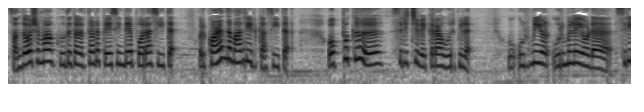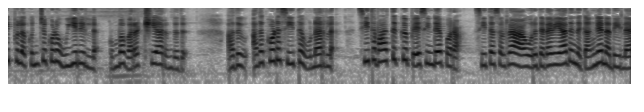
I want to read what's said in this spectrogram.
சந்தோஷமாக கூதுகலத்தோட பேசிகிட்டே போகிறா சீத்தை ஒரு குழந்த மாதிரி இருக்கா சீத்தை ஒப்புக்கு சிரிச்சு வைக்கிறா உர்மிளை. உரிமையோ உர்மிளையோட சிரிப்பில் கொஞ்சம் கூட உயிர் இல்லை. ரொம்ப வறட்சியாக இருந்தது. அது அதை கூட சீத்தை உணரல. சீத்தை பார்த்துக்கு பேசிகிட்டே போகிறா சீதா சொல்கிறா ஒரு தடவையாவது இந்த கங்கை நதியில்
